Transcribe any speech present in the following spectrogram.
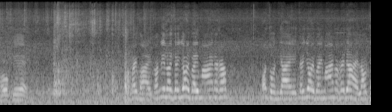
โอเคไม่ไผ่ตอนนี้เราจะย่อยใบไม้นะครับเพราะส่วนใหญ่จะย่อยใบไม้ไม่ค่อยได้ เราเท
